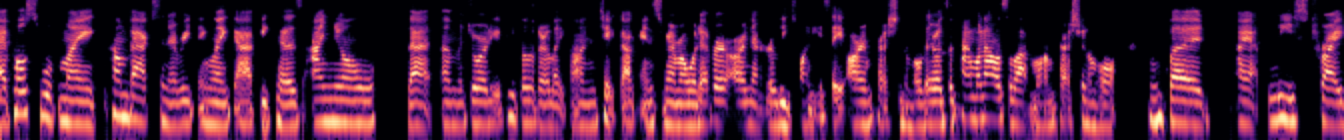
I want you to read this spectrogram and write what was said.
I post my comebacks and everything like that because I know that a majority of people that are like on TikTok, Instagram, or whatever are in their early 20s. They are impressionable. There was a time when I was a lot more impressionable, but I at least try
